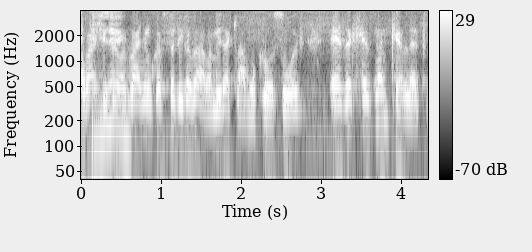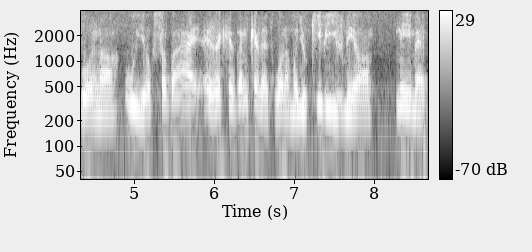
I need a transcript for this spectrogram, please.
a másik beadványunk az pedig az állami reklámokról szólt. Ezekhez nem kellett volna új jogszabály, ezekhez nem kellett volna mondjuk kivívni a német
